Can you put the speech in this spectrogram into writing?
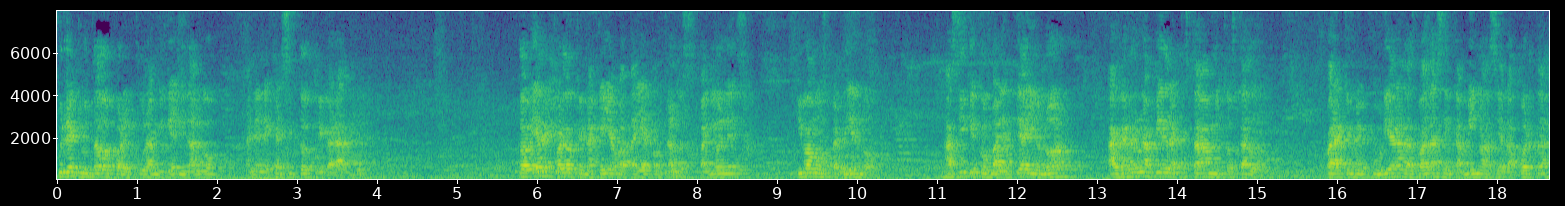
fui reclutado por el cura Miguel Hidalgo en el ejército trigarante. Todavía recuerdo que en aquella batalla contra los españoles íbamos perdiendo, así que con valentía y honor agarré una piedra que estaba a mi costado para que me cubriera las balas en camino hacia la puerta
